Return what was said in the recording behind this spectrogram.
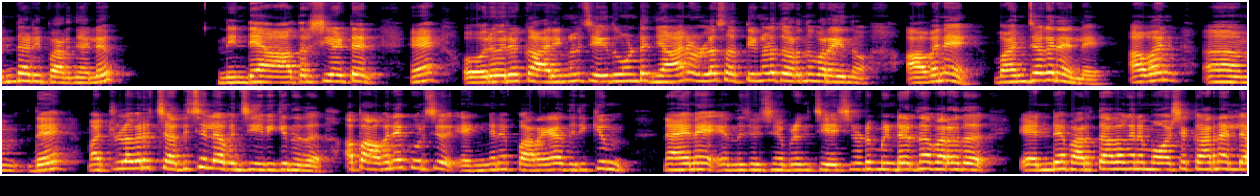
എന്താടി പറഞ്ഞാൽ നിന്റെ ആദർശേട്ടൻ ഏ ഓരോരോ കാര്യങ്ങൾ ചെയ്തുകൊണ്ട് ഞാനുള്ള സത്യങ്ങൾ തുറന്നു പറയുന്നു. അവനെ വഞ്ചകനല്ലേ? അവൻ ദേ മറ്റുള്ളവരെ ചതിച്ചല്ലേ അവൻ ജീവിക്കുന്നത്? അപ്പൊ അവനെക്കുറിച്ച് എങ്ങനെ പറയാതിരിക്കും നയനെ എന്ന് ചോദിച്ചപ്പോഴേക്കും ചേച്ചിനോട് മിണ്ടരുന്ന പറഞ്ഞത്. എന്റെ ഭർത്താവ് അങ്ങനെ മോശക്കാരനല്ല.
